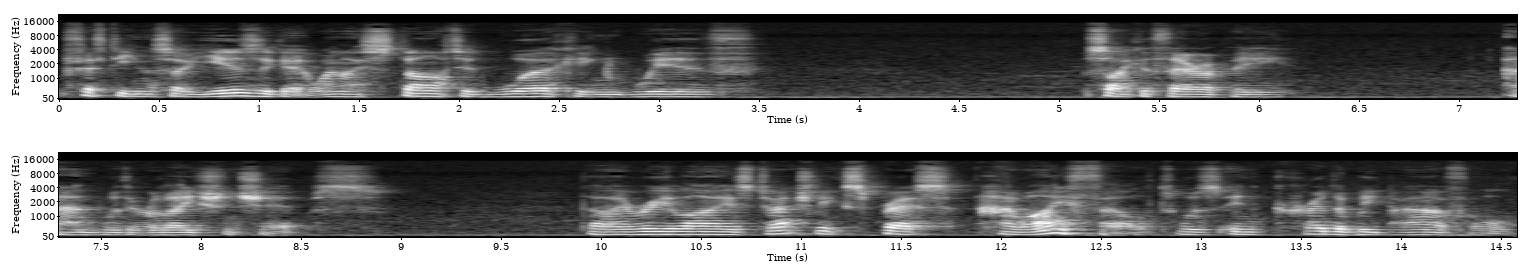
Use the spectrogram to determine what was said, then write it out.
15 or so years ago when I started working with psychotherapy and with relationships that I realized to actually express how I felt was incredibly powerful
